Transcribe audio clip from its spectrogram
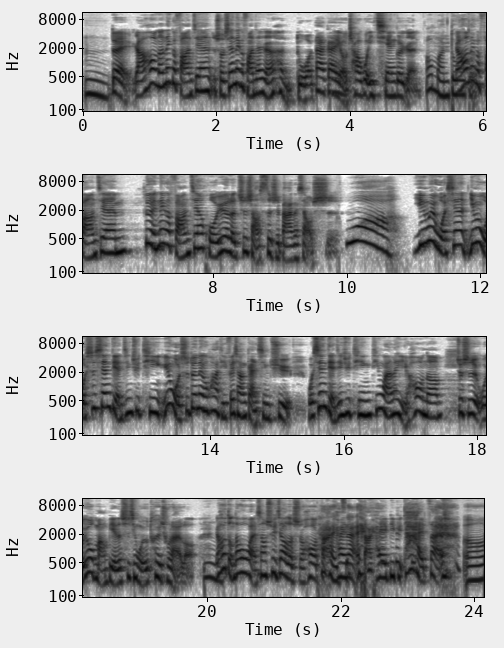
嗯，对。然后呢，那个房间，首先那个房间人很多，大概有超过一千个人。哦，蛮多。然后那个房间，对，那个房间活跃了至少四十八个小时。哇！因为我先，因为我是先点进去听，因为我是对那个话题非常感兴趣，我先点进去听，听完了以后呢，就是我又忙别的事情，我又退出来了。嗯、然后等到我晚上睡觉的时候，打开 打开 APP，它还在。哦、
